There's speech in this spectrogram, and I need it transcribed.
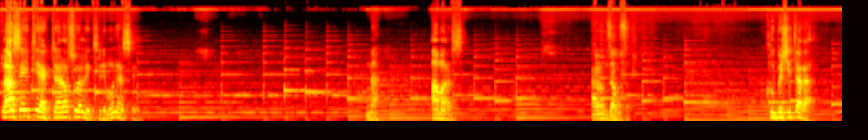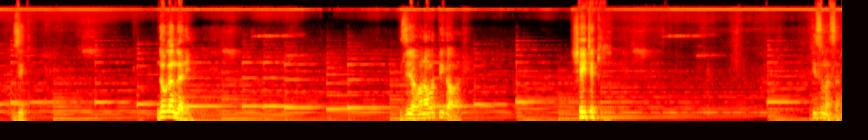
ক্লাস এইটে একটা রচনা লিখছিলি মনে আছে? আমার আছে। আমি যাব স্যার। খুব বেশি তারা জি। দোকানদারি জি এখন আমার পিক আওয়ার সেইটা কি? কিছু না স্যার।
